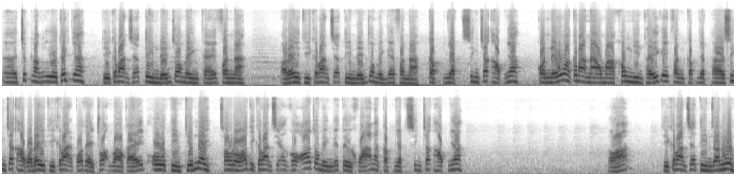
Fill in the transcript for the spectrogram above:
à, chức năng ưa thích nhá thì các bạn sẽ tìm đến cho mình cái phần là Ở đây thì các bạn sẽ tìm đến cho mình cái phần là cập nhật sinh chắc học nhá. Còn nếu mà các bạn nào mà không nhìn thấy cái phần cập nhật uh, sinh chắc học ở đây thì các bạn có thể chọn vào cái ô tìm kiếm đây. Sau đó thì các bạn sẽ gõ cho mình cái từ khóa là cập nhật sinh chắc học nhá. Đó. Thì các bạn sẽ tìm ra luôn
